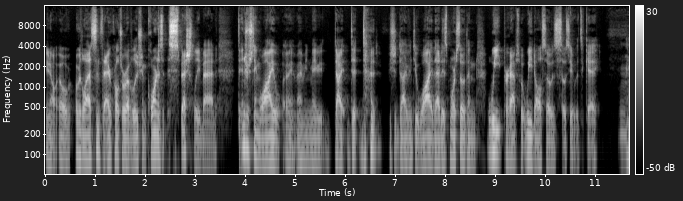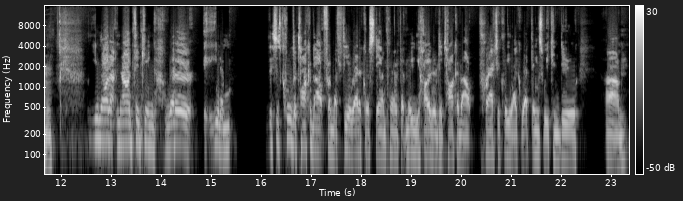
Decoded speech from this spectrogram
you know over, over, the last since the agricultural revolution corn is especially bad. It's interesting why i mean maybe di- di- we should dive into why that is more so than wheat perhaps but wheat also is associated with decay. Mm-hmm. you know now i'm thinking what are you know this is cool to talk about from a theoretical standpoint but maybe harder to talk about practically like what things we can do um,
